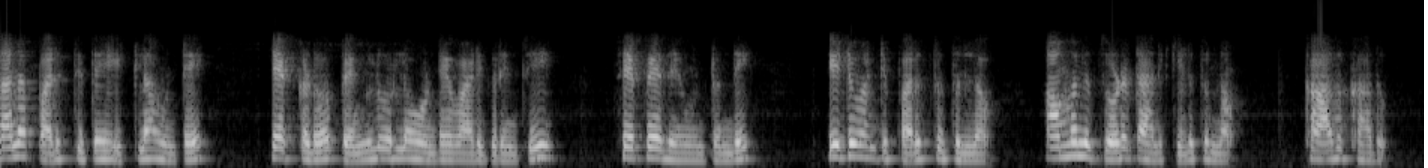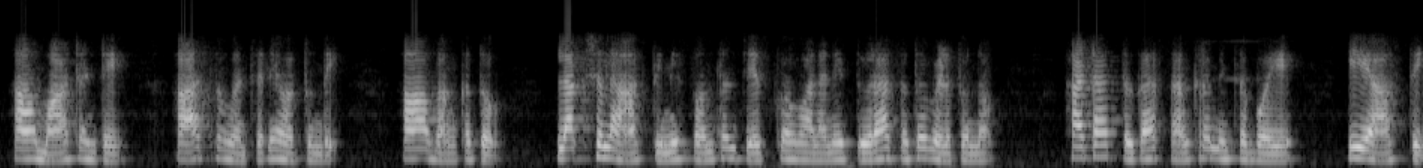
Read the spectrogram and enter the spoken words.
తన పరిస్థితే ఇట్లా ఉంటే ఎక్కడో బెంగళూరులో ఉండేవాడి గురించి చెప్పేదేముంటుంది ఇటువంటి పరిస్థితుల్లో అమ్మను చూడటానికి వెళుతున్నాం. కాదు కాదు ఆ మాట అంటే ఆత్మవంచనే అవుతుంది. ఆ వంకతో లక్షల ఆస్తిని సొంతం చేసుకోవాలనే దురాశతో వెళుతున్నాం. హఠాత్తుగా సంక్రమించబోయే ఈ ఆస్తి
